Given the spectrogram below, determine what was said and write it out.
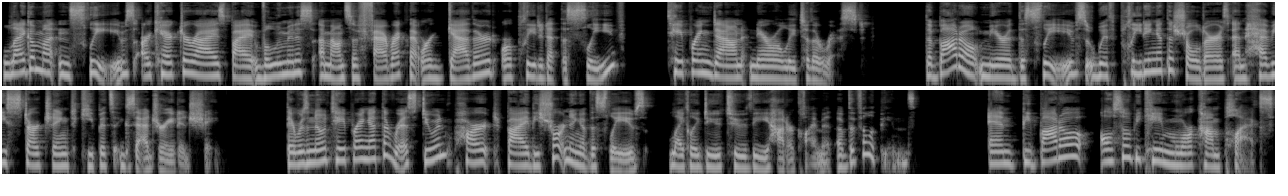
leg of mutton sleeves are characterized by voluminous amounts of fabric that were gathered or pleated at the sleeve, tapering down narrowly to the wrist. The bado mirrored the sleeves with pleating at the shoulders and heavy starching to keep its exaggerated shape. There was no tapering at the wrist, due in part by the shortening of the sleeves, likely due to the hotter climate of the Philippines. And the bado also became more complex,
